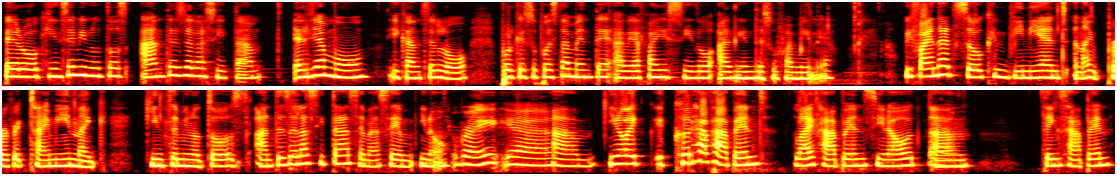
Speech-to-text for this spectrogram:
Pero 15 minutos antes de la cita, él llamó y canceló porque supuestamente había fallecido alguien de su familia. We find that so convenient and like perfect timing, like 15 minutos antes de la cita se me hace, you know, Right? Yeah. um, you know, it, it could have happened. Life happens, you know, um, things happen,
